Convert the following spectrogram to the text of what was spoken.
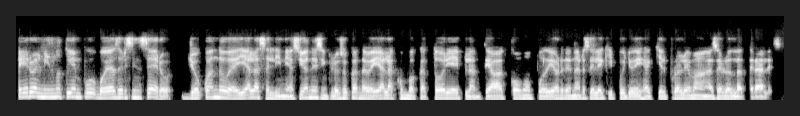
pero al mismo tiempo, voy a ser sincero, yo cuando veía las alineaciones, incluso cuando veía la convocatoria y planteaba cómo podía ordenarse el equipo, yo dije, aquí el problema van a ser los laterales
